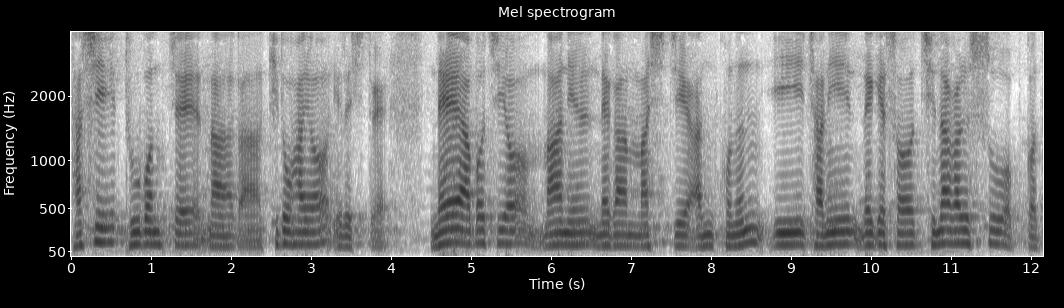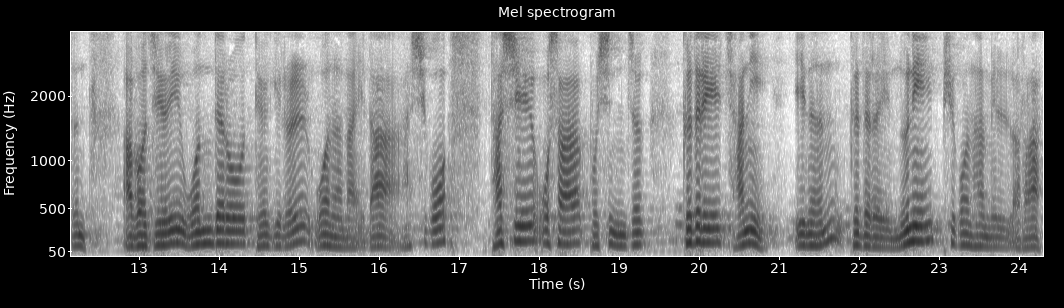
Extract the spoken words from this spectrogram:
다시 두 번째 나아가 기도하여 이르시되 내 아버지여 만일 내가 마시지 않고는 이 잔이 내게서 지나갈 수 없거든 아버지의 원대로 되기를 원하나이다 하시고 다시 오사 보신즉 그들이 잔이 이는 그들의 눈이 피곤함일러라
